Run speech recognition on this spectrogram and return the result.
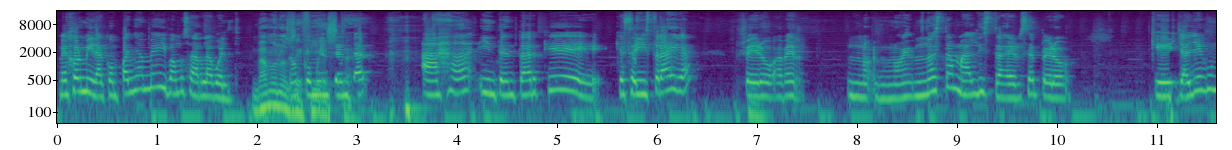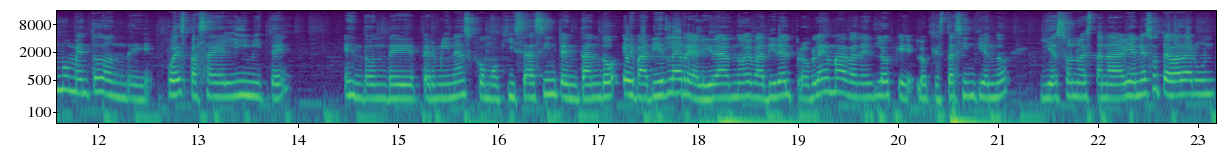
mejor, mira, acompáñame y vamos a dar la vuelta. Vámonos de Como fiesta. intentar, ajá, intentar que, que se distraiga, pero a ver, no, no, no está mal distraerse, pero que ya llega un momento donde puedes pasar el límite en donde terminas como quizás intentando evadir la realidad, ¿no? Evadir el problema, evadir lo que, lo que estás sintiendo y eso no está nada bien. Eso te va a dar un,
